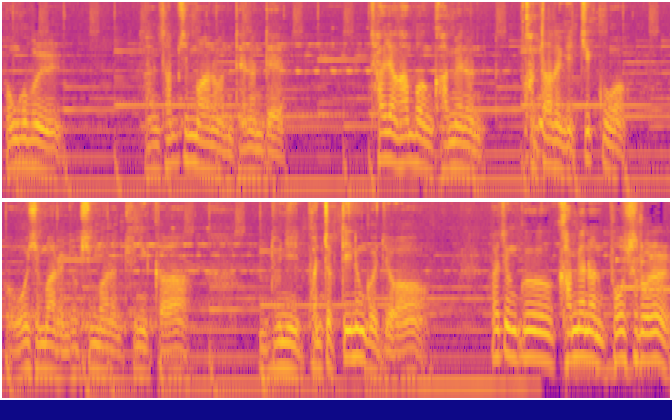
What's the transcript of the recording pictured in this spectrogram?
봉급을 한 30만 원 되는데 촬영 한 번 가면은 간단하게 찍고 50만 원, 60만 원 주니까 눈이 번쩍 띄는 거죠. 하여튼 그 가면은 보수를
